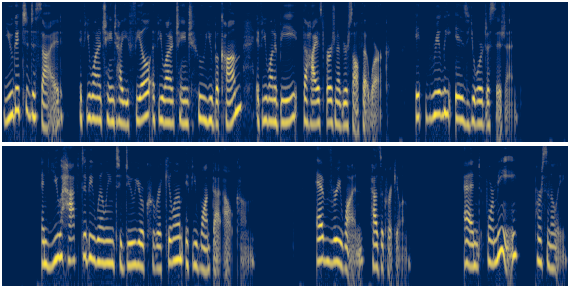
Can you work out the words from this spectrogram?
You get to decide if you want to change how you feel, if you want to change who you become, if you want to be the highest version of yourself at work. It really is your decision. And you have to be willing to do your curriculum if you want that outcome. Everyone has a curriculum. And for me personally,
